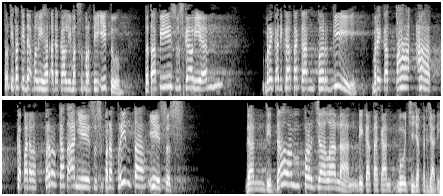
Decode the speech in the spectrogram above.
So kita tidak melihat ada kalimat seperti itu. Tetapi Yesus sekalian, mereka dikatakan pergi. Mereka taat kepada perkataan Yesus, kepada perintah Yesus. Dan di dalam perjalanan dikatakan mujizat terjadi.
